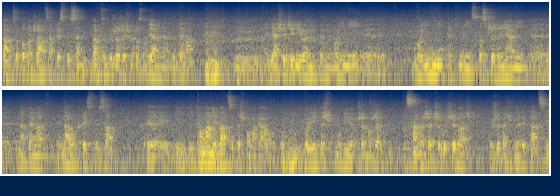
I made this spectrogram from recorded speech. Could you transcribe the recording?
bardzo podążała za Chrystusem. Bardzo dużo żeśmy rozmawiali na ten temat. Mhm. Mm, Ja się dzieliłem y, moimi, y, moimi takimi spostrzeżeniami na temat nauk Chrystusa i, i to mamie bardzo też pomagało, bo, Mhm. bo jej też mówiłem, że może te same rzeczy używać, używać w medytacji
